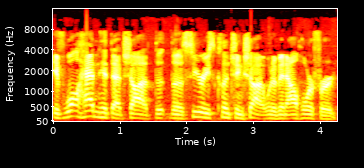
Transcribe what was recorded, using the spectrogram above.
if Wall hadn't hit that shot, the the series clinching shot would have been Al Horford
